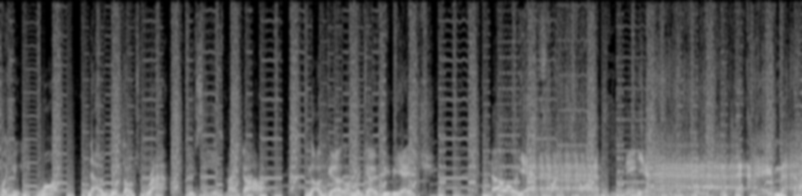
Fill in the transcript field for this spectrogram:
what you eat? What? No, your dog's rat. Lucy is my dog. You got a girl on the go, BBH. No, Yeah. that's my dog's name. Yeah. Hey man.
